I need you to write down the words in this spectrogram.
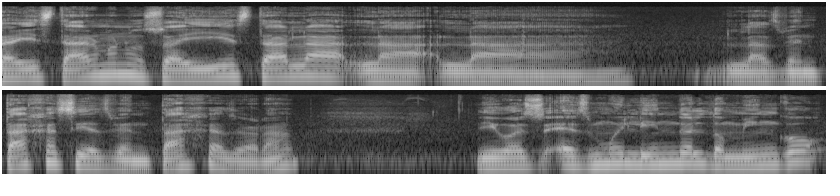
ahí está, hermanos, ahí está la, la, la, las ventajas y desventajas, ¿verdad? Digo, es, es, muy lindo el domingo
